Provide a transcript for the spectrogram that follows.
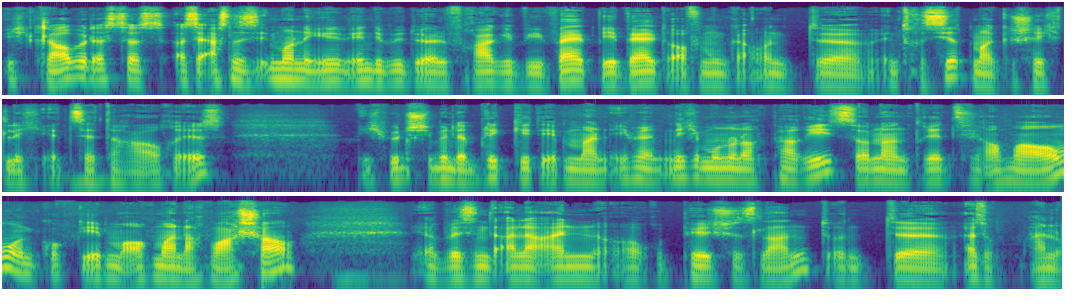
ich glaube, dass das, also erstens ist immer eine individuelle Frage, wie, welt, wie weltoffen und äh, interessiert man geschichtlich etc. auch ist. Ich wünschte mir, der Blick geht eben mal nicht immer nur nach Paris, sondern dreht sich auch mal um und guckt eben auch mal nach Warschau. Ja, wir sind alle ein europäisches Land und äh, also ein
